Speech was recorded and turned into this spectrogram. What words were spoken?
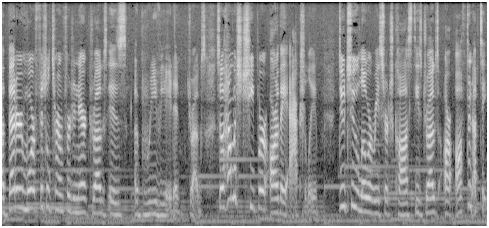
A better, more official term for generic drugs is abbreviated drugs. So, how much cheaper are they actually? Due to lower research costs, these drugs are often up to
